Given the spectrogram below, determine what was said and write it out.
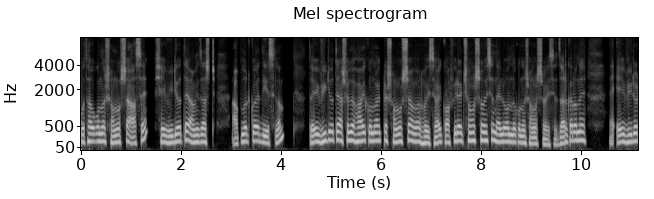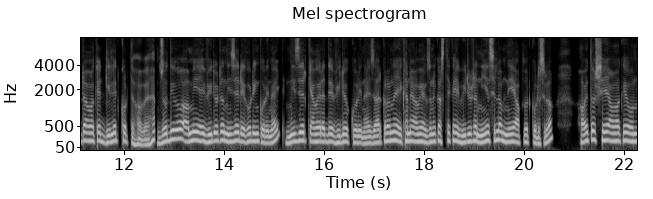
কোথাও কোনো সমস্যা আছে, সেই ভিডিওতে আমি জাস্ট আপলোড করে দিয়েছিলাম। তো এই ভিডিওতে আসলে হয় কোনো একটা সমস্যা আমার হয়েছে। হয় কপিরাইট সমস্যা হয়েছে নাহলে অন্য কোনো সমস্যা হয়েছে। যার কারণে এই ভিডিওটা আমাকে ডিলিট করতে হবে হ্যাঁ? যদিও আমি এই ভিডিওটা নিজে রেকর্ডিং করি নাই, নিজের ক্যামেরা দিয়ে ভিডিও করি নাই, যার কারণে এখানে আমি একজনের কাছ থেকে এই ভিডিওটা নিয়েছিলাম, নিয়ে আপলোড করেছিলাম। হয়তো সে আমাকে অন্য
